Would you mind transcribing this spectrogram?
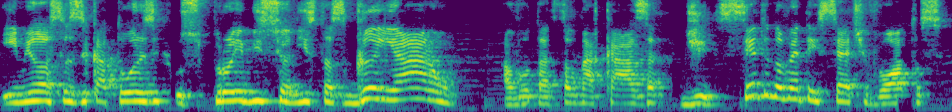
E em 1914, os proibicionistas ganharam a votação na casa de 197 votos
